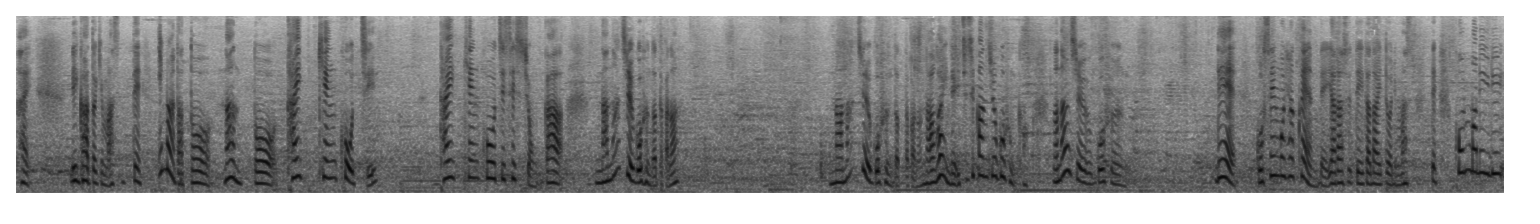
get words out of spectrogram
はい。リンク貼っておきます。で今だとなんと体験コーチ体験コーチセッションが75分だったかな？75分だったかな？長いね。1時間15分か。75分で5500円でやらせていただいております。でこんまり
